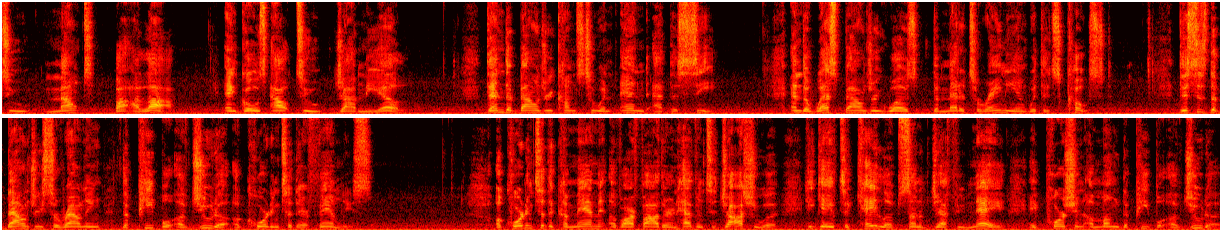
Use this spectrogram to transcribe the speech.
to Mount Baalah and goes out to Jabneel. Then the boundary comes to an end at the sea. And the west boundary was the Mediterranean with its coast. This is the boundary surrounding the people of Judah according to their families. According to the commandment of our Father in heaven to Joshua, he gave to Caleb, son of Jephunneh, a portion among the people of Judah,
